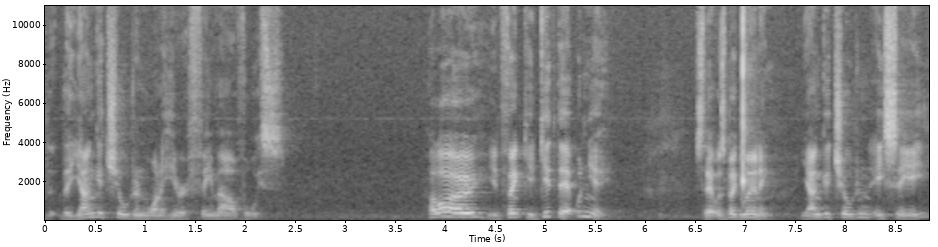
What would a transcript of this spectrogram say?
the younger children want to hear a female voice. Hello, you'd think you'd get that, wouldn't you? So that was big learning. Younger children, ECE,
